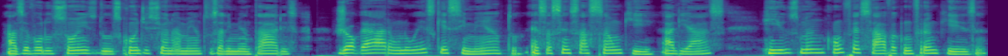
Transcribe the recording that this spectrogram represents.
As evoluções dos condicionamentos alimentares jogaram no esquecimento essa sensação que, aliás, Hughesman confessava com franqueza,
